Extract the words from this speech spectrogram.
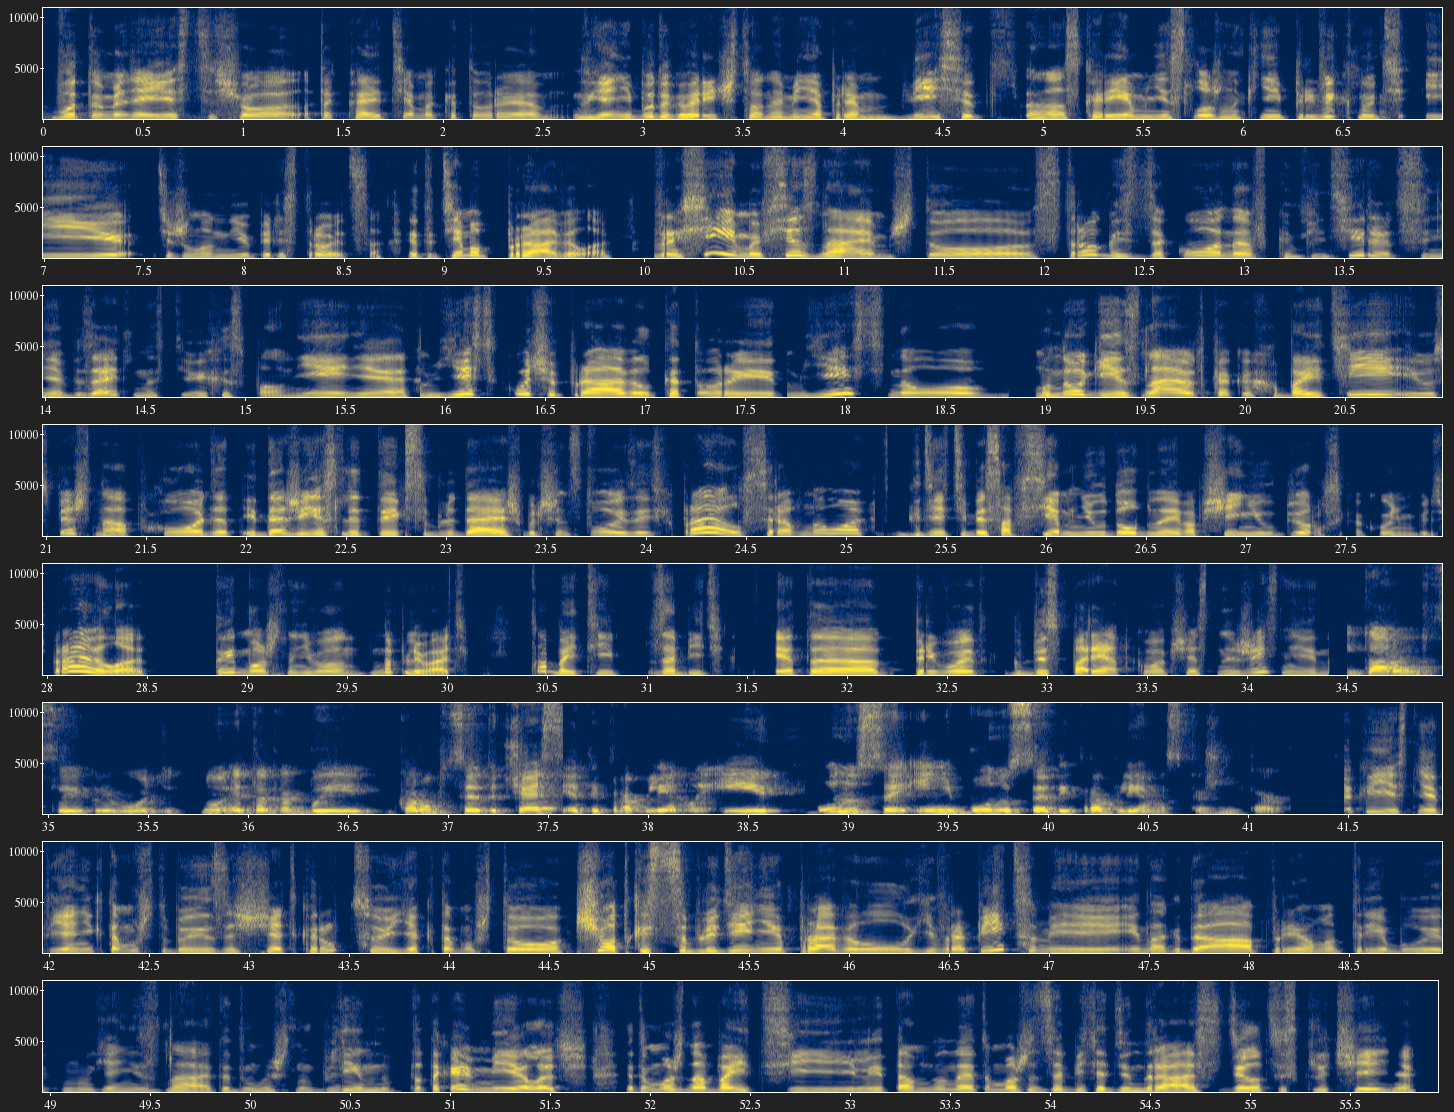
Вот у меня есть еще такая тема, которая... Ну, я не буду говорить, что она меня прям бесит, скорее мне сложно к ней привыкнуть и тяжело на нее перестроиться. Это тема правила. В России мы все знаем, что строгость законов компенсируется необязательностью их исполнения. Есть куча правил, которые есть, но многие знают, как их обойти и успешно обходят. И даже если ты соблюдаешь большинство из этих правил, все равно, где тебе совсем неудобно и вообще не уперся какое-нибудь правило, ты можешь на него наплевать, обойти, забить. Это приводит к беспорядку в общественной жизни. И коррупции приводит. Ну, это как бы и коррупция – это часть этой проблемы, и бонусы, и не бонусы этой проблемы, скажем так. Так и есть. Нет, я не к тому, чтобы защищать коррупцию, я к тому, что четкость соблюдения правил европейцами иногда прямо требует, ну, я не знаю, ты думаешь, ну, блин, ну, это такая мелочь, это можно обойти, или там, ну, на это можно забить один раз, сделать исключение.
